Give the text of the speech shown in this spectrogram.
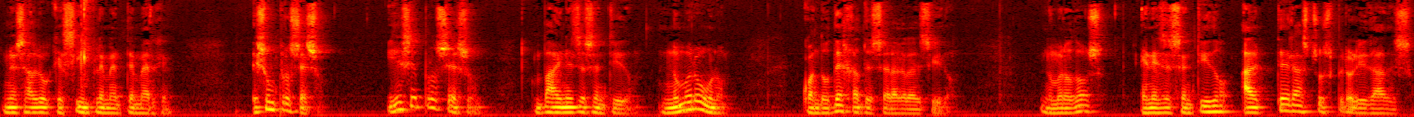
no es algo que simplemente emerge. Es un proceso. Y ese proceso va en ese sentido. Número uno, cuando dejas de ser agradecido. Número dos, en ese sentido alteras tus prioridades.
